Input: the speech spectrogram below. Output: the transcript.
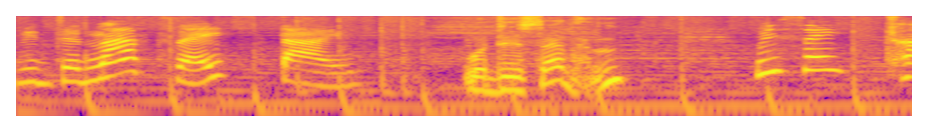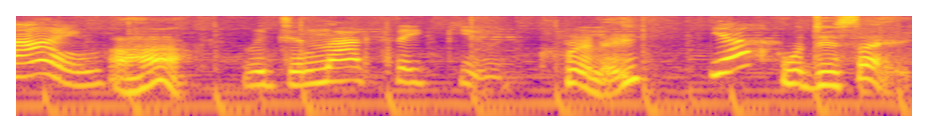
we do not say time. What do you say then? We say time. Uh huh. We do not say cute. Really? Yeah. What do you say?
